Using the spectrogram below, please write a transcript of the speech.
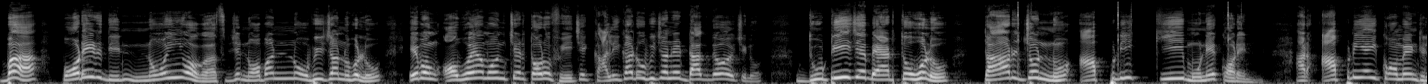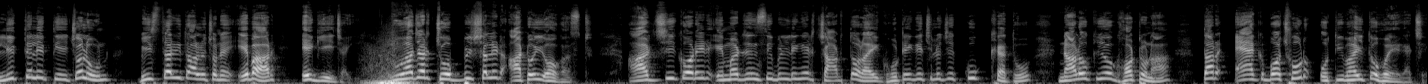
বা পরের দিন নয়ই অগস্ট যে নবান্ন অভিযান হলো এবং অভয়া মঞ্চের তরফে যে কালীঘাট অভিযানের ডাক দেওয়া হয়েছিল, দুটি যে ব্যর্থ হলো তার জন্য আপনি কি মনে করেন? আর আপনি এই কমেন্ট লিখতে লিখতেই চলুন, বিস্তারিত আলোচনায় এবার এগিয়ে যাই। দু হাজার চব্বিশ সালের আটই অগস্ট আরজি করের এমার্জেন্সি বিল্ডিংয়ের চারতলায় ঘটে গেছিল যে কুখ্যাত নারকীয় ঘটনা, তার এক বছর অতিবাহিত হয়ে গেছে।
